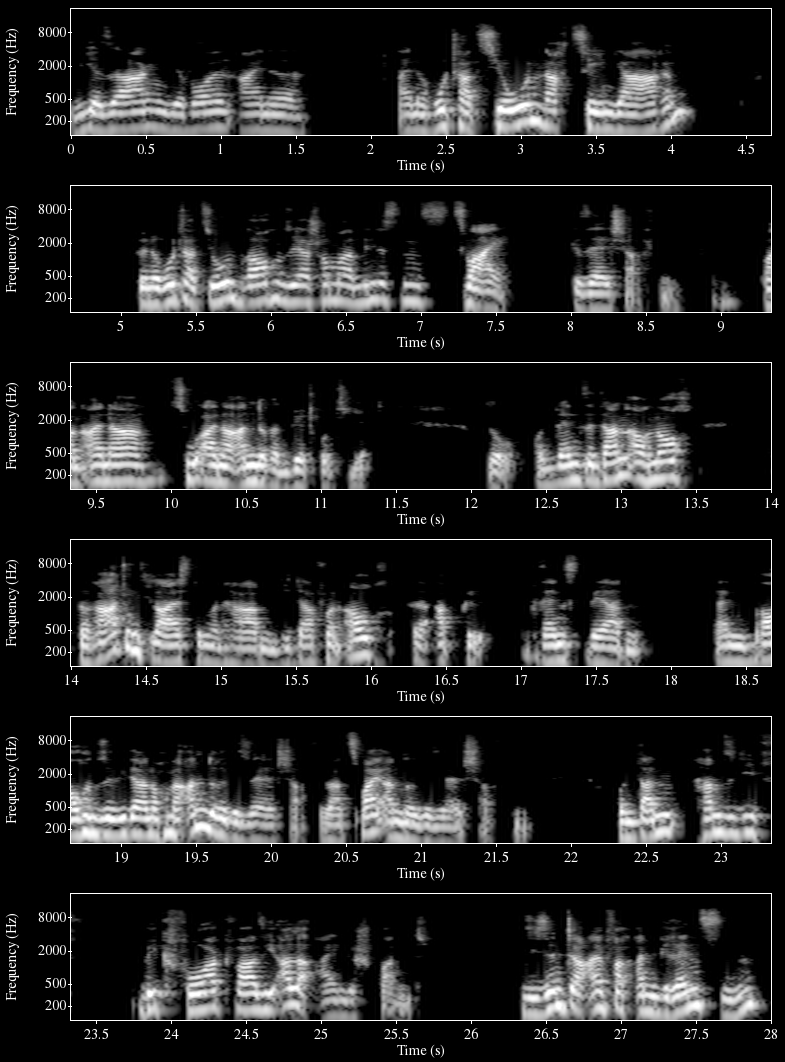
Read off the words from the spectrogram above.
wir sagen, wir wollen eine eine Rotation nach zehn Jahren. Für eine Rotation brauchen Sie ja schon mal mindestens zwei Gesellschaften. Von einer zu einer anderen wird rotiert. So. Und wenn Sie dann auch noch Beratungsleistungen haben, die davon auch äh, abgegrenzt werden, dann brauchen Sie wieder noch eine andere Gesellschaft oder zwei andere Gesellschaften. Und dann haben Sie die Big Four quasi alle eingespannt. Sie sind da einfach an Grenzen,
